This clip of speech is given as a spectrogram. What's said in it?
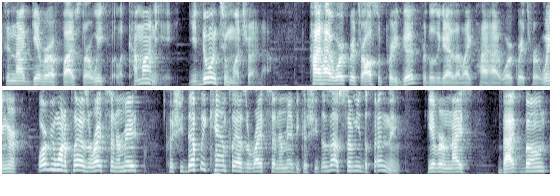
to not give her a five star weak foot? Like, come on, EA. You're doing too much right now. High high work rates are also pretty good for those of you guys that like high high work rates for a winger. Or if you want to play as a right center mid, because she definitely can play as a right center mid because she does have 70 defending. Give her a nice backbone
